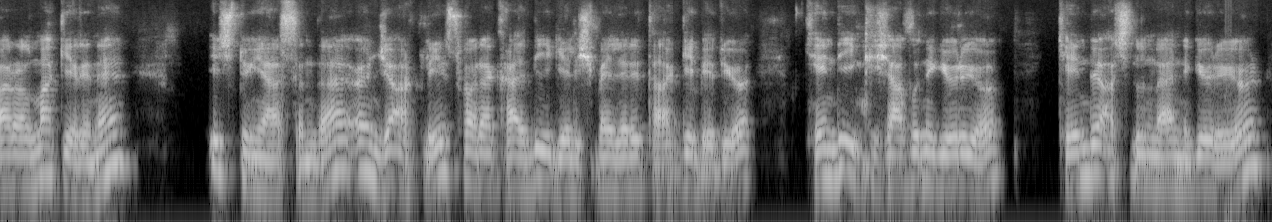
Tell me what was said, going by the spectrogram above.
var olmak yerine iç dünyasında önce akli sonra kalbi gelişmeleri takip ediyor. Kendi inkişafını görüyor, kendi açılımlarını görüyor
